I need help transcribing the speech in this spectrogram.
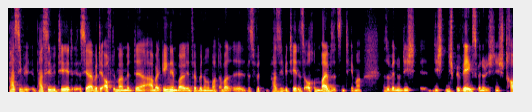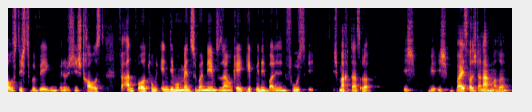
Passiv Passivität ist ja, wird ja oft immer mit der Arbeit gegen den Ball in Verbindung gebracht, aber äh, das wird, Passivität ist auch im Ballbesitz ein Thema. Also wenn du dich, äh, dich nicht bewegst, wenn du dich nicht traust, dich zu bewegen, wenn du dich nicht traust, Verantwortung in dem Moment zu übernehmen, zu sagen, okay, gib mir den Ball in den Fuß, ich, ich mach das oder ich, ich weiß, was ich danach mache,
